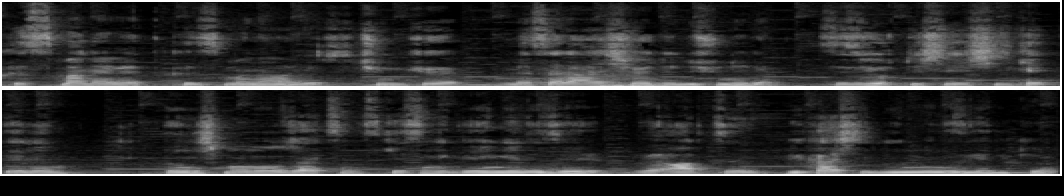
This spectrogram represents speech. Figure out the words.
Kısmen evet, kısmen hayır. Çünkü mesela şöyle düşünelim. Siz yurt dışı şirketlerin danışmanı olacaksınız. Kesinlikle İngilizce ve artı birkaç dil bilmeniz gerekiyor.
